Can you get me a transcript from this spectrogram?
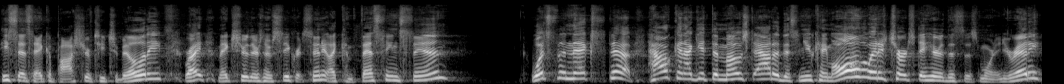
He says, take a posture of teachability, right? Make sure there's no secret sin, like confessing sin. What's the next step? How can I get the most out of this? And you came all the way to church to hear this this morning. You ready?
